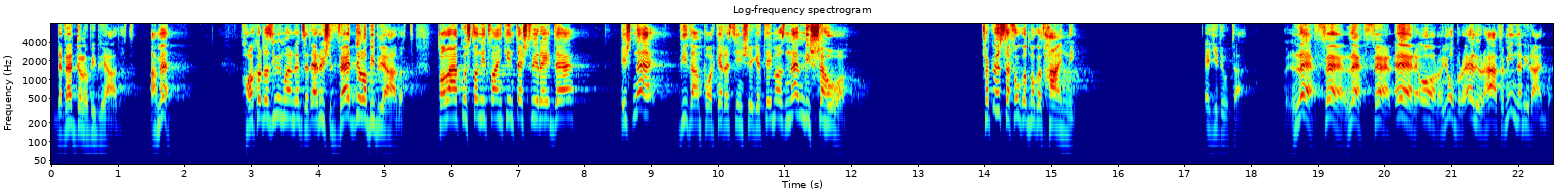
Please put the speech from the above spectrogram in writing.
De vedd el a Bibliádat. Amen. Ha akarod az immunrendszert erős, vedd el a Bibliádat. Találkozz tanítványként testvéreiddel, és ne vidámpar kereszténységet élj, mert az nem visz sehova. Csak össze fogod magad hányni. Egy idő után. Le, fel, le, fel, erre, arra, jobbra, előre, hátra, minden irányba.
